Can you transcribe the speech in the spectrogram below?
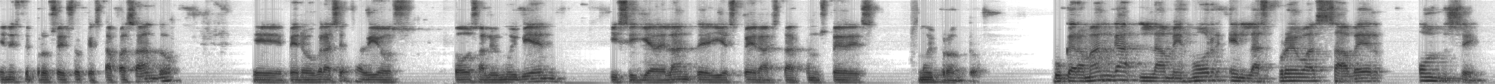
en este proceso que está pasando. Eh, pero gracias a Dios, todo salió muy bien y sigue adelante y espera estar con ustedes muy pronto. Bucaramanga, la mejor en las pruebas Saber 11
